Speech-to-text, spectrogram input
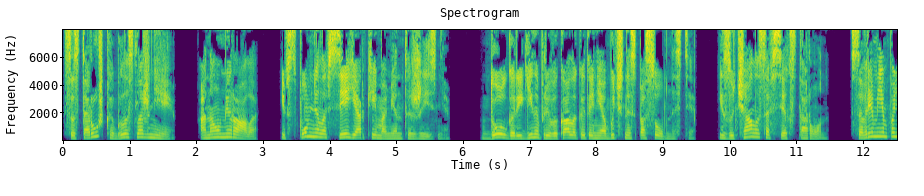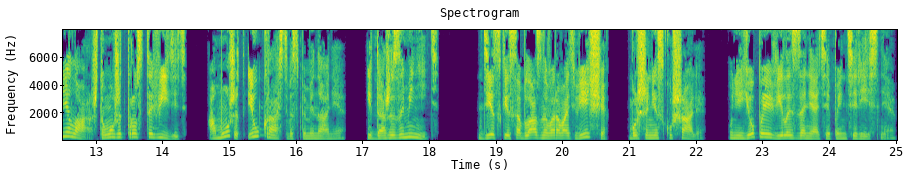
Со старушкой было сложнее. Она умирала и вспомнила все яркие моменты жизни. Долго Регина привыкала к этой необычной способности, изучала со всех сторон. Со временем поняла, что может просто видеть, а может и украсть воспоминания, и даже заменить. Детские соблазны воровать вещи больше не искушали. У нее появилось занятие поинтереснее.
